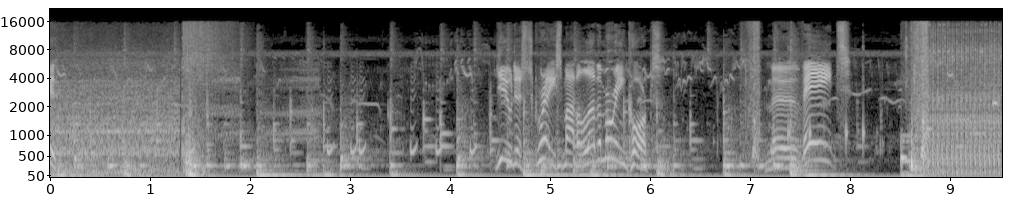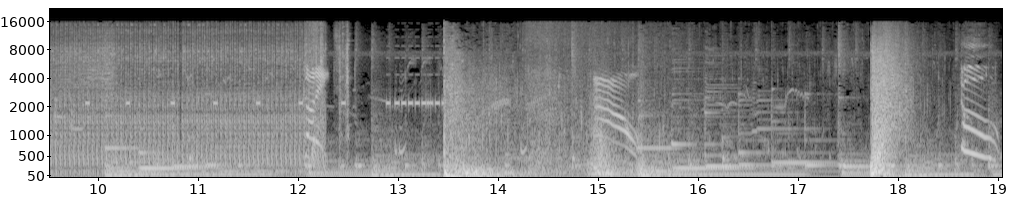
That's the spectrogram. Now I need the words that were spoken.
Shush! You disgrace Model 11 Marine Corps. Move eight. Got it. Ow! Ooh!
